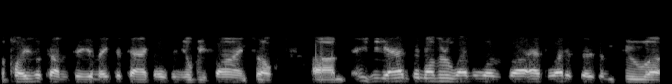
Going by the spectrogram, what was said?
The plays will come to you, make the tackles, and you'll be fine. So um, he adds another level of uh, athleticism to uh,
